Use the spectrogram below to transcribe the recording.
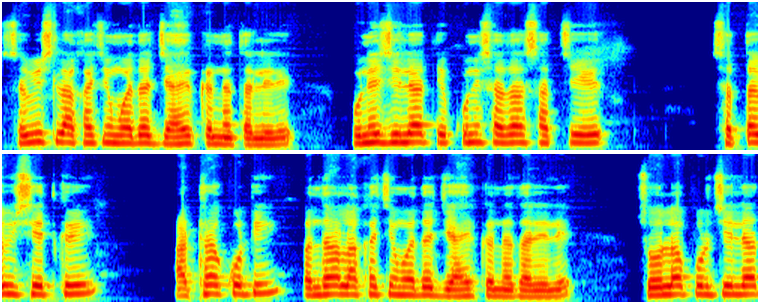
सव्वीस लाखाची मदत जाहीर करण्यात आलेली. आहे पुणे जिल्ह्यात एकोणीस हजार सातशे सत्तावीस शेतकरी अठरा कोटी पंधरा लाखाची मदत जाहीर करण्यात आलेली. आहे सोलापूर जिल्ह्यात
